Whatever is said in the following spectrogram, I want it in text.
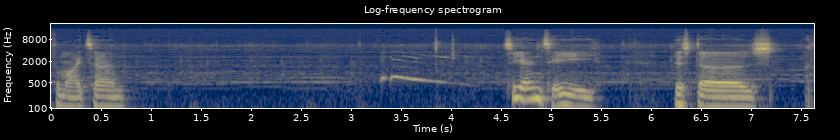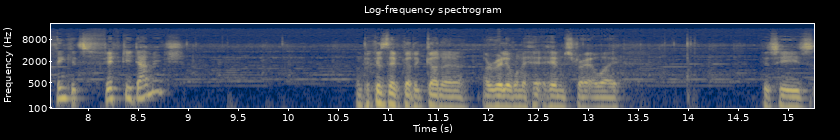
for my turn. TNT. This does, I think it's 50 damage? And because they've got a gunner, I really want to hit him straight away. Because he's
